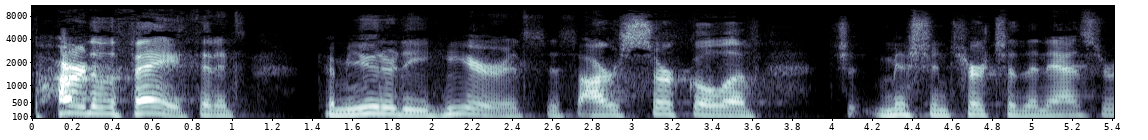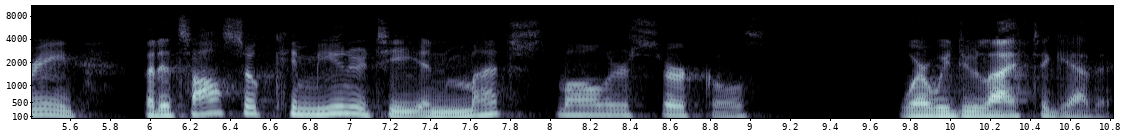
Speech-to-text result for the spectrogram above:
part of the faith and it's community here it's just our circle of mission church of the Nazarene but it's also community in much smaller circles where we do life together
